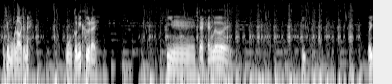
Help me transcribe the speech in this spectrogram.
ไม่ใช่หมูเราใช่ไหมหมูตัวนี้คืออะไรนี่เน่แช่แข็งเลยเฮ้ย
